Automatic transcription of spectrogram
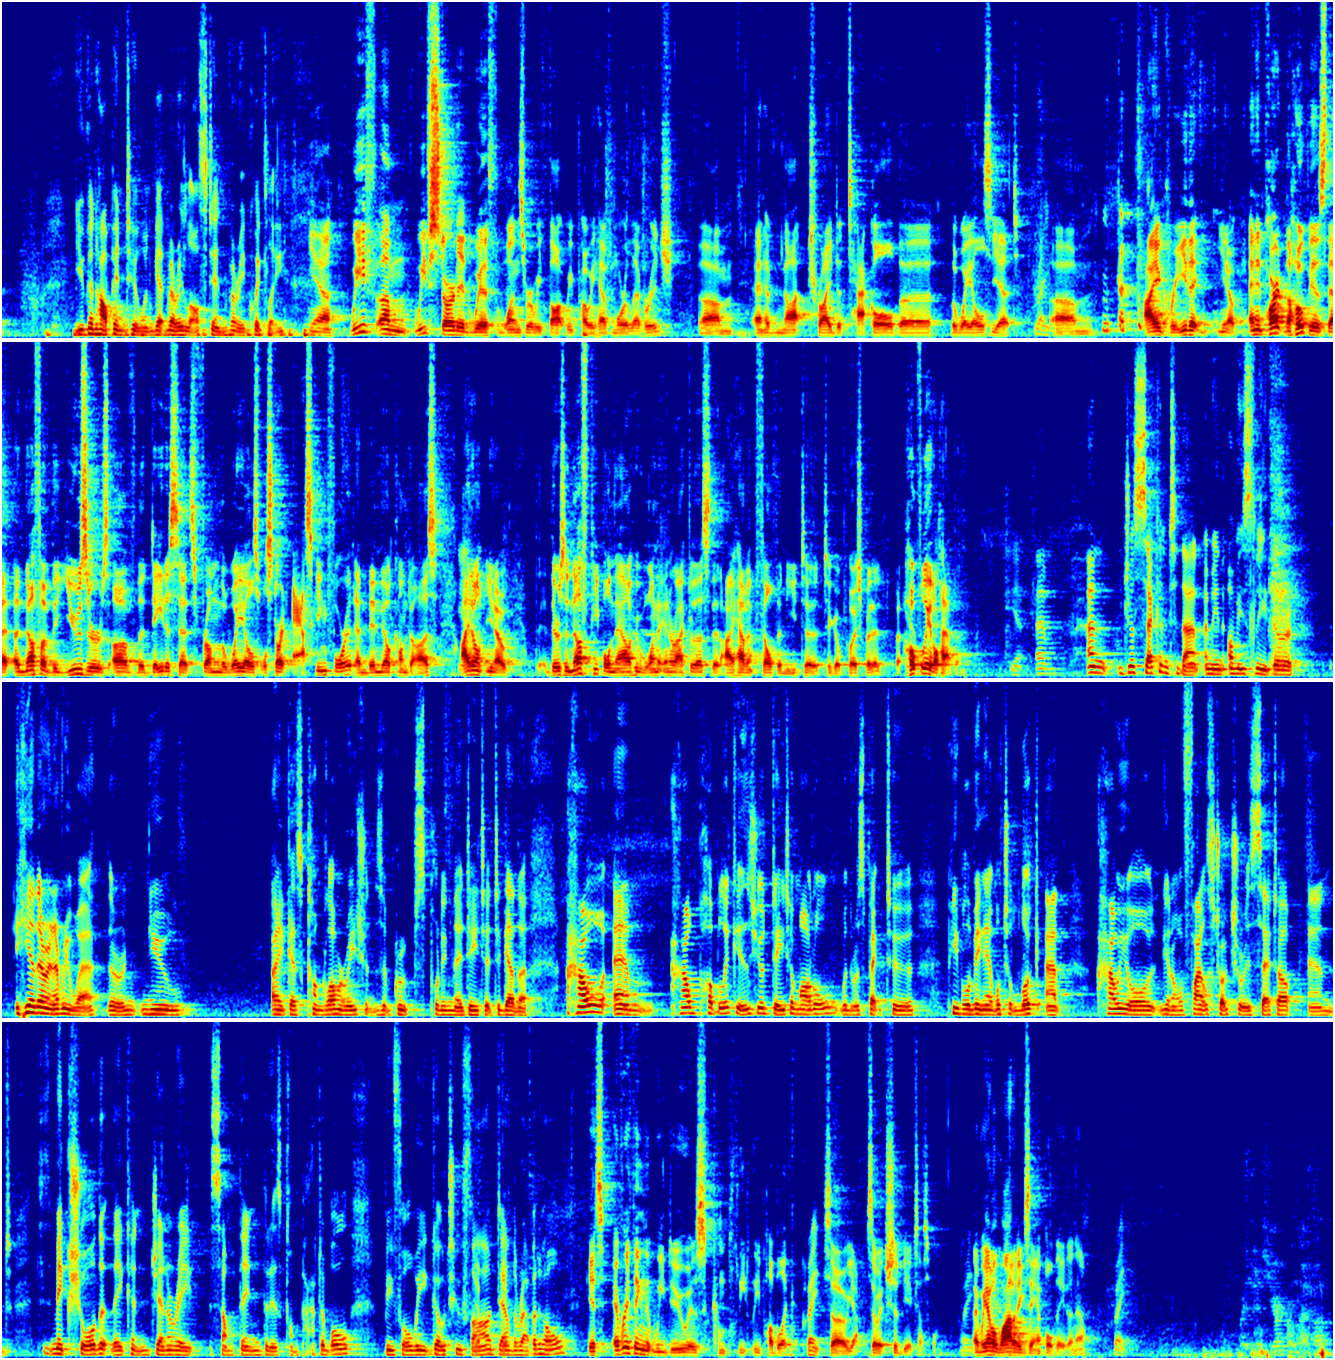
you can hop into and get very lost in very quickly. Yeah, we've, um, we've started with ones where we thought we'd probably have more leverage um, and have not tried to tackle the, the whales yet. Right. Um, I agree that, you know, and in part the hope is that enough of the users of the data sets from the whales will start asking for it and then they'll come to us. Yeah. I don't, you know, there's enough people now who want to interact with us that I haven't felt the need to, to go push, but, it, but hopefully it'll happen. Yeah, um, and just second to that, I mean, obviously there are, here, there, and everywhere, there are new, I guess, conglomerations of groups putting their data together. How, um, how public is your data model with respect to people being able to look at how your, you know, file structure is set up and make sure that they can generate something that is compatible before we go too far Yep, down yep. the rabbit hole? It's everything that we do is completely public. Great. So yeah, so it should be accessible. Great. And we have a lot of example data now. Great. Questions here from laptop?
